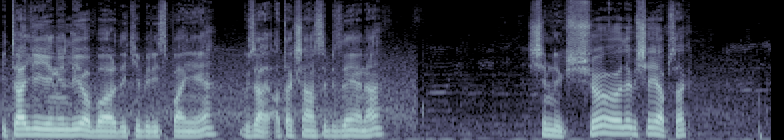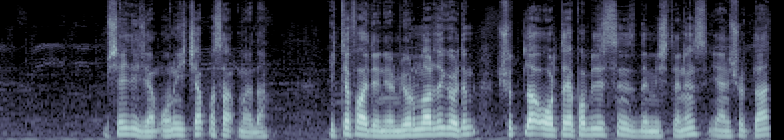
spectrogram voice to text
İtalya yeniliyor bu arada 2-1 İspanya'ya. Güzel. Atak şansı bizde yana. Şimdi şöyle bir şey yapsak. Bir şey diyeceğim. Onu hiç yapmasak mı da? İlk defa deniyorum. Yorumlarda gördüm. Şutla orta yapabilirsiniz demiştiniz. Yani şutla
